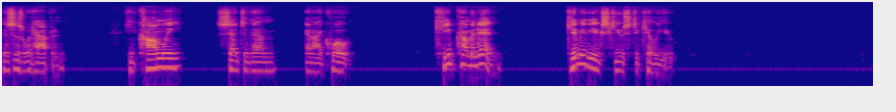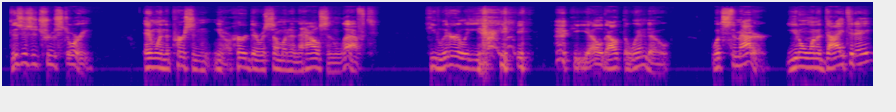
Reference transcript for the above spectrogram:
This is what happened. He calmly said to them, and I quote, Keep coming in. Give me the excuse to kill you. This is a true story. And when the person, you know, heard there was someone in the house and left, he literally he yelled out the window, What's the matter? You don't want to die today?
